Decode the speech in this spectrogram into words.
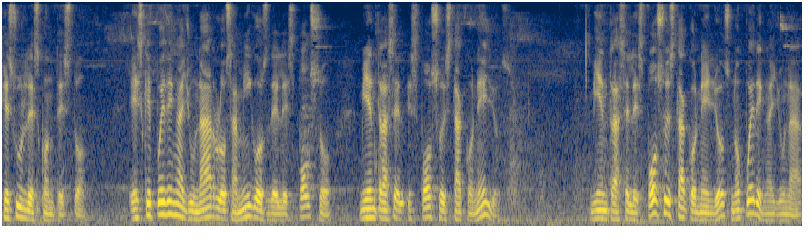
Jesús les contestó, ¿es que pueden ayunar los amigos del esposo mientras el esposo está con ellos? Mientras el esposo está con ellos, no pueden ayunar.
